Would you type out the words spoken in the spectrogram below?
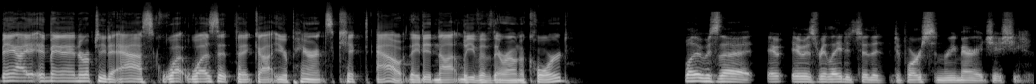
May I may I interrupt you to ask what was it that got your parents kicked out? They did not leave of their own accord? Well, it was the it, it was related to the divorce and remarriage issue.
